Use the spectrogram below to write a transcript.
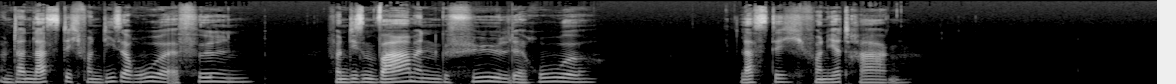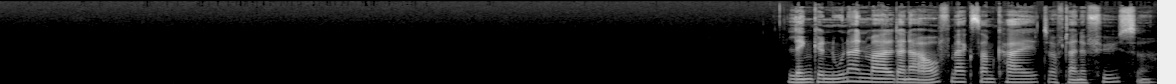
Und dann lass dich von dieser Ruhe erfüllen, von diesem warmen Gefühl der Ruhe. Lass dich von ihr tragen. Lenke nun einmal deine Aufmerksamkeit auf deine Füße.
